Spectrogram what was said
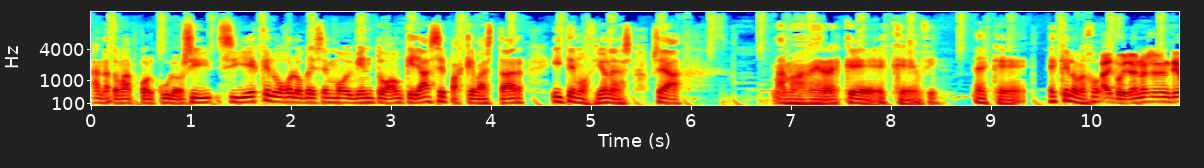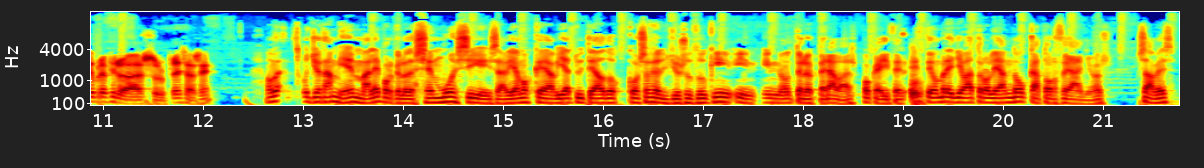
anda a tomar por culo. Si, si es que luego lo ves en movimiento, aunque ya sepas que va a estar y te emocionas. O sea, vamos a ver, es que, es que, en fin, es que, es que lo mejor. Ay, pues yo en ese sentido prefiero las sorpresas, ¿eh? Hombre, yo también, ¿vale? Porque lo de Shenmue sí, sabíamos que había tuiteado dos cosas el Yu Suzuki y, y no te lo esperabas, porque dices, este hombre lleva troleando 14 años, ¿sabes?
